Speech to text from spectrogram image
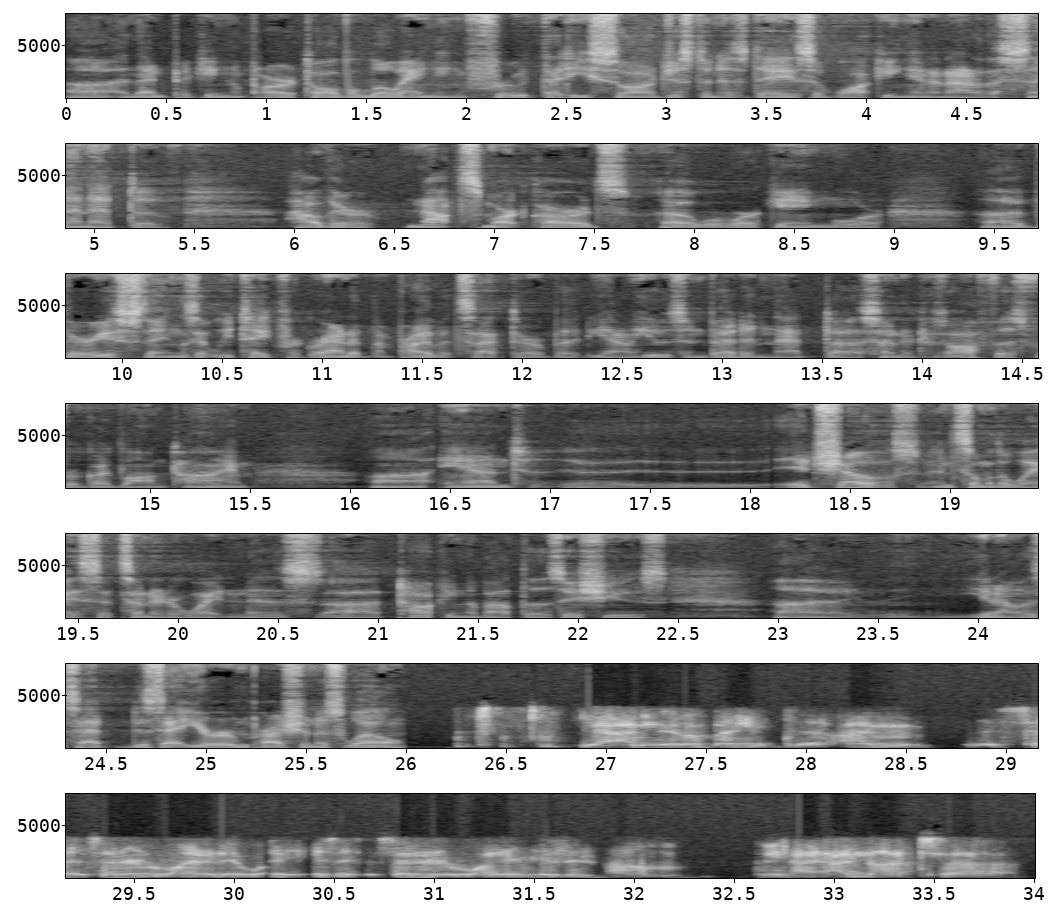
uh, and then picking apart all the low hanging fruit that he saw just in his days of walking in and out of the Senate, of how their not smart cards uh, were working, or uh, various things that we take for granted in the private sector. But, you know, he was embedded in that uh, senator's office for a good long time. Uh, and uh, it shows in some of the ways that Senator Wyden is talking about those issues. Uh, you know, is that is that your impression as well? Yeah, I mean, I mean, I'm Senator Wyden. Is it Senator Wyden isn't? Um, I mean, I, am not. Uh,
